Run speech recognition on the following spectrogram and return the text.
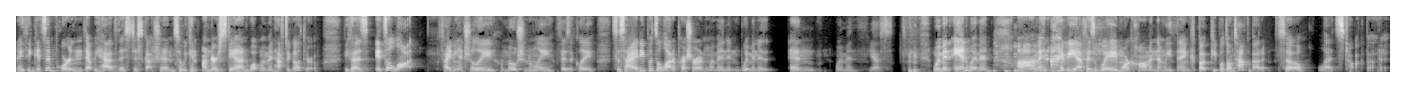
And I think it's important that we have this discussion so we can understand what women have to go through because it's a lot financially, emotionally, physically. Society puts a lot of pressure on women, and women and women, yes, women and women. Um, and IVF is way more common than we think, but people don't talk about it. So let's talk about it.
